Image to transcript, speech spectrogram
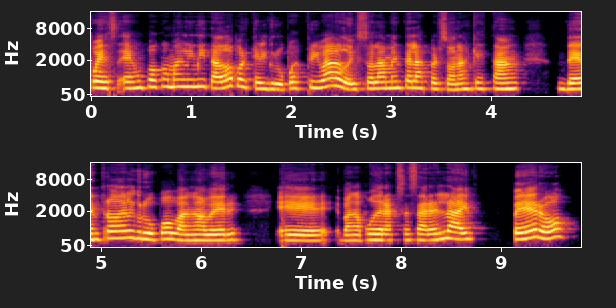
pues es un poco más limitado porque el grupo es privado y solamente las personas que están dentro del grupo van a ver, eh, van a poder accesar el live, pero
